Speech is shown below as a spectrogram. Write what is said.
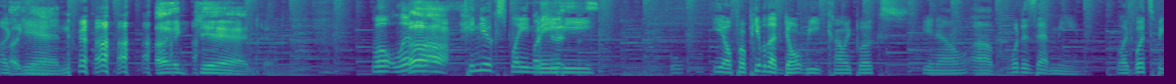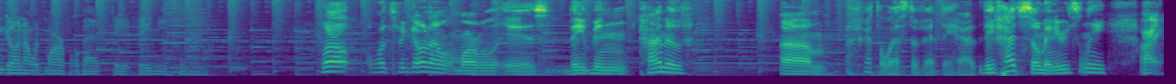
Again. again. well, let, Ugh. can you explain Question maybe? you know, for people that don't read comic books, you know, uh, what does that mean? Like, what's been going on with Marvel that they, they need to know? Well, what's been going on with Marvel is they've been kind of um I forgot the last event they had. They've had so many recently. All right.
